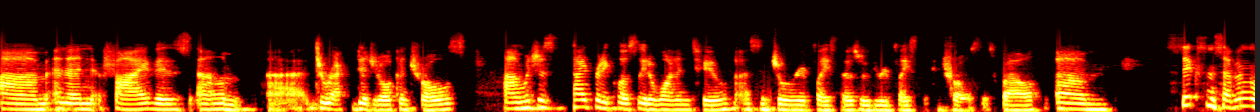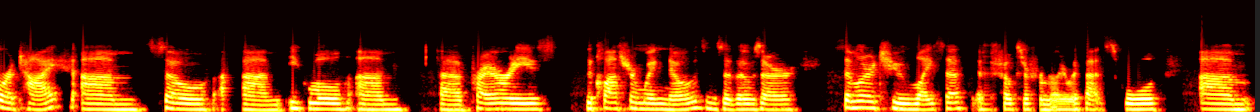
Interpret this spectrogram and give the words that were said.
Um, and then five is um, uh, direct digital controls, um, which is tied pretty closely to one and two. Uh, since you'll replace those, we'd replace the controls as well. Um, six and seven were a tie, um, so equal uh, priorities the classroom wing nodes. And so those are similar to Lyseth, if folks are familiar with that school, um,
